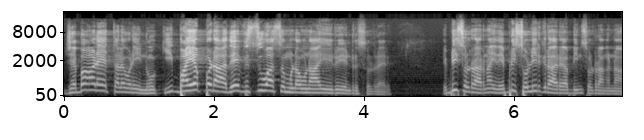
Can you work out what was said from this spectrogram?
ஜெபாலய தலைவனை நோக்கி பயப்படாதே விசுவாசம் உள்ளவனாயிரு என்று சொல்கிறாரு எப்படி சொல்கிறாருன்னா இதை எப்படி சொல்லியிருக்கிறாரு அப்படின்னு சொல்கிறாங்கன்னா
